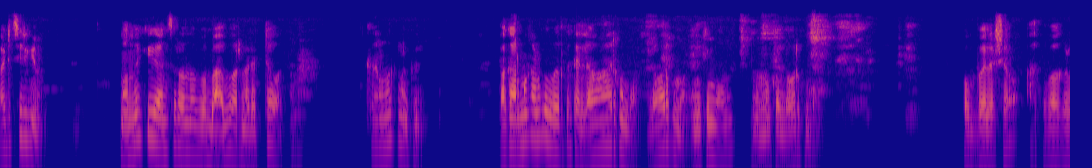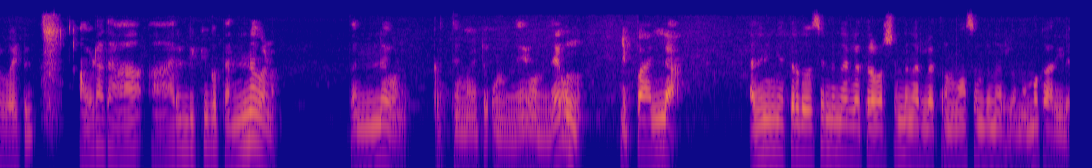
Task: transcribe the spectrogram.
പഠിച്ചിരിക്കണം. മമ്മയ്ക്ക് ക്യാൻസർ വന്നപ്പോൾ ബാബു പറഞ്ഞ ഒരൊറ്റ വാക്കാണ് കർമ്മക്കണക്ക്. അപ്പൊ കർമ്മക്കണക്ക് തീർത്തിട്ട് എല്ലാവർക്കും പോകണം എല്ലാവർക്കും പോകണം എനിക്കും പോകണം നമുക്ക് എല്ലാവർക്കും പോകണം ഒമ്പത് ലക്ഷം അഥവാകളുമായിട്ട് അവിടെ അത് ആ ആരംഭിക്കുക തന്നെ വേണം. തന്നെ വേണം. കൃത്യമായിട്ട് ഒന്നേ ഒന്നേ ഒന്ന്. ഇപ്പൊ അല്ല. അതിന് ഇനി എത്ര ദിവസം ഉണ്ടെന്നറിയില്ല എത്ര വർഷം ഉണ്ടെന്നറിയില്ല എത്ര മാസം ഉണ്ടെന്നറിയില്ല നമുക്കറിയില്ല.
